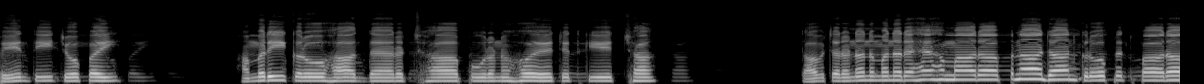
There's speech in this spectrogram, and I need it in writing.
ਬੇਨਤੀ ਚੋਪਈ। ਹਮਰੀ ਕਰੋ ਹਾਥ ਰੱਛਾ, ਪੂਰਨ ਹੋਏ ਚਿਤ ਕੀ ਇੱਛਾ। ਤਵ ਚਰਨਨ ਮਨ ਰਹਿ ਹਮਾਰਾ, ਆਪਣਾ ਜਾਨ ਕਰੋ ਪ੍ਰਤਪਾਰਾ।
